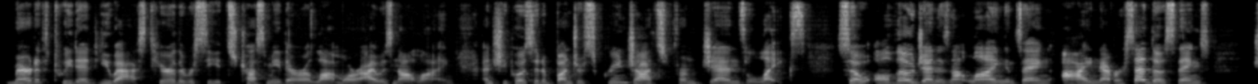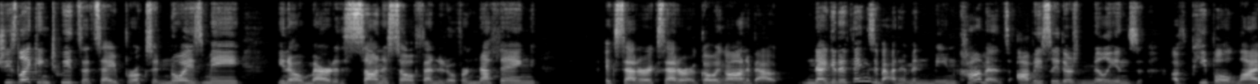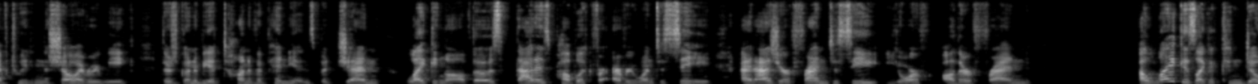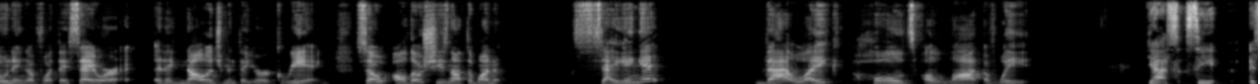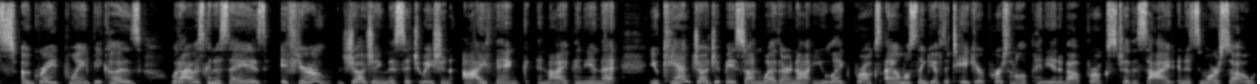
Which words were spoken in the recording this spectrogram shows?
Meredith tweeted, You asked, here are the receipts. Trust me, there are a lot more. I was not lying. And she posted a bunch of screenshots from Jen's likes. So, although Jen is not lying and saying, I never said those things, she's liking tweets that say, Brooks annoys me, you know, Meredith's son is so offended over nothing, etc., etc., going on about negative things about him and mean comments. Obviously, there's millions of people live tweeting the show every week. There's going to be a ton of opinions, but Jen liking all of those, that is public for everyone to see. And as your friend, to see your other friend, a like is like a condoning of what they say or an acknowledgement that you're agreeing. So although she's not the one saying it, that like holds a lot of weight. Yes. See, it's a great point because what I was going to say is if you're judging this situation, I think, in my opinion, that you can't judge it based on whether or not you like Brooks. I almost think you have to take your personal opinion about Brooks to the side. And it's more so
